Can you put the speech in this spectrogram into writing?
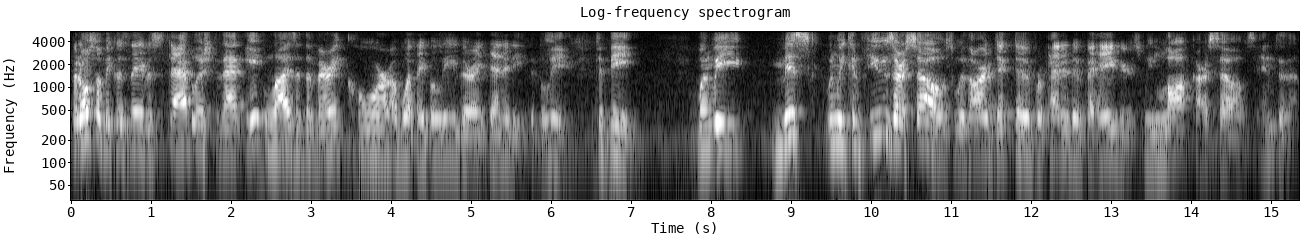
but also because they've established that it lies at the very core of what they believe their identity to believe to be. When we miss when we confuse ourselves with our addictive repetitive behaviors, we lock ourselves into them.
